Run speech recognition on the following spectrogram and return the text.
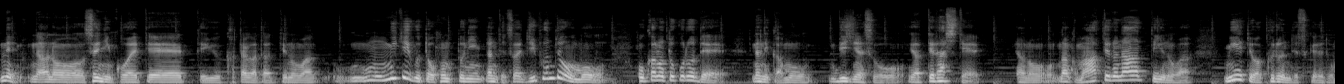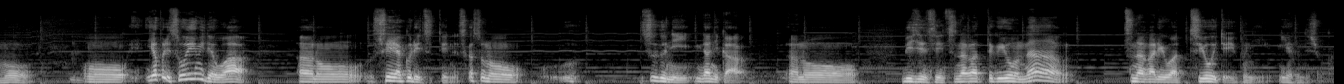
ね、あの1000人超えてっていう方々っていうのはもう見ていくと本当に何ですか自分でももう他のところで何かもうビジネスをやってらしてあのなんか回ってるなっていうのが見えてはくるんですけれども、うん、やっぱりそういう意味ではあの制約率っていうんですかそのすぐに何かあのビジネスにつながっていくようなつながりは強いというふうに言えるんでしょうか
